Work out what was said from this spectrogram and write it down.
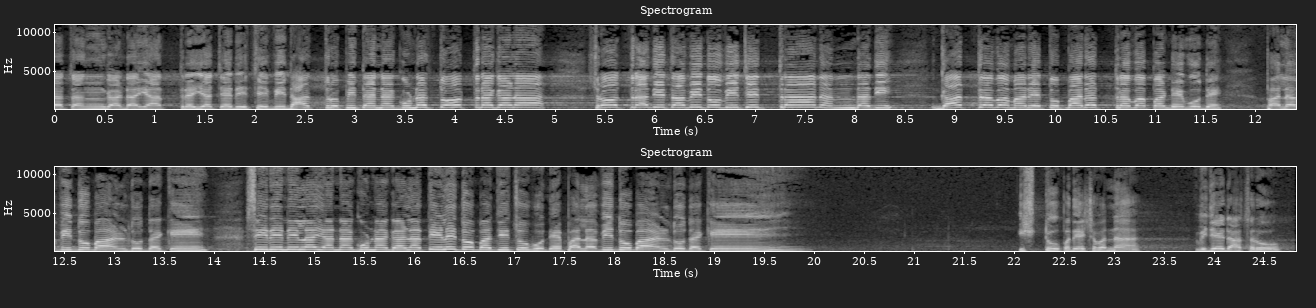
रतङ्गडयात्रयचरिषिविधातृपितनगुणस्तोत्र गणा श्रोत्रदि तविदु विचित्रा नन्ददि गात्रव मरे परत्रव पढेबुदे ಫಲವಿದು ಬಾಳ್ದುದಕ್ಕೆ. ಸಿರಿನಿಲಯನ ಗುಣಗಳ ತಿಳಿದು ಭಜಿಸುವುದೇ ಫಲವಿದು ಬಾಳ್ದುದಕ್ಕೆ. ಇಷ್ಟು ಉಪದೇಶವನ್ನ ವಿಜಯದಾಸರು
